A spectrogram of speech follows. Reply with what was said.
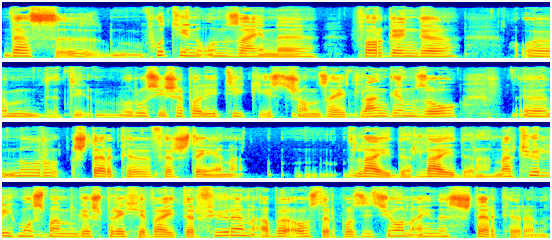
dass äh, Putin und seine Vorgänger ähm, die russische Politik ist schon seit langem so, äh, nur stärker verstehen leider, leider. Natürlich muss man Gespräche weiterführen, aber aus der Position eines Stärkeren.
